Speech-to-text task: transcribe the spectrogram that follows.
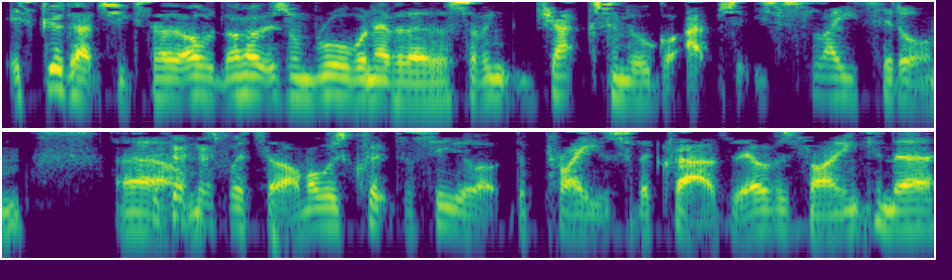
it's good actually because I, I noticed on Raw whenever there's, I think Jacksonville got absolutely slated on uh, on Twitter. I'm always quick to see like, the praise for the crowds. They always like, and uh,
